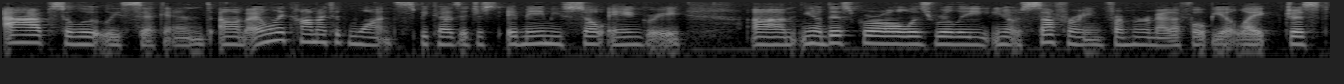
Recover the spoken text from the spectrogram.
absolutely sickened. Um, I only commented once because it just it made me so angry um, you know, this girl was really, you know, suffering from her emetophobia, like just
